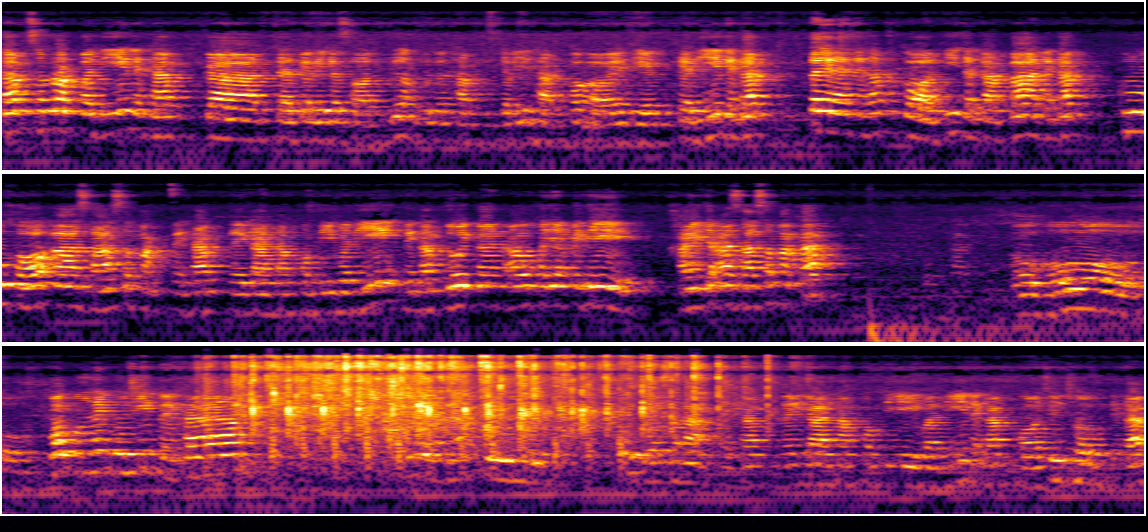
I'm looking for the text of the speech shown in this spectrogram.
ครับสำหรับวันนี้นะครับ การจัดการเรียนการสอนเรื่องคุณธรรมจริยธรรมก็เอาไว้เพียงแค่นี้นะครับ แต่นะครับก่อนที่จะกลับบ้านนะครับ ครูขออาสาสมัครนะครับ ในการทำความดีวันนี้นะครับ โดยการเอาขยะไปทีใครจะอาสาสมัครครับ โอ้โหปรบมือให้ครูชีพหน่อยครับนี่นะครับคือผู้เสียสละนะครับ ในการทำความดีวันนี้นะครับ ขอชื่นชมนะครับ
